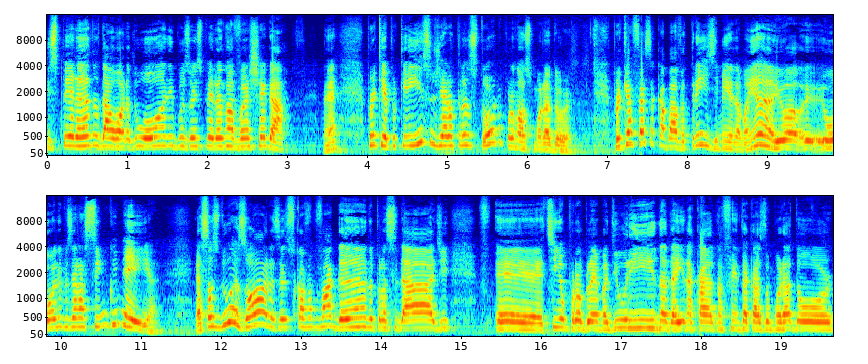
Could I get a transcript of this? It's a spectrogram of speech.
esperando da hora do ônibus ou esperando a van chegar. Né? Por quê? Porque isso gera transtorno para o nosso morador. Porque a festa acabava três e meia da manhã e o, e o ônibus era cinco e meia. Essas duas horas eles ficavam vagando pela cidade, é, tinham problema de urina daí na, na frente da casa do morador,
